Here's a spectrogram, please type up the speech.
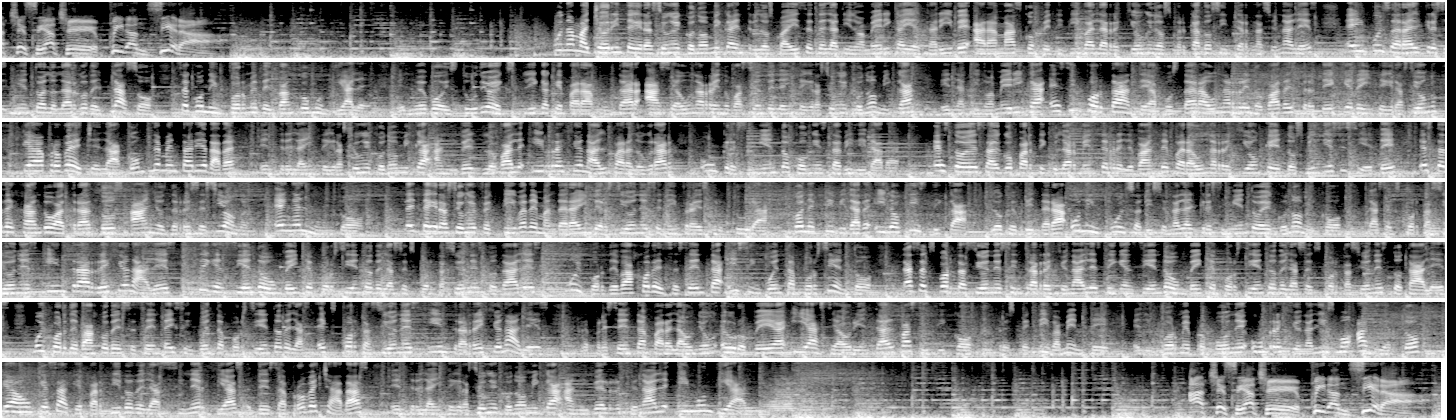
HCH Financiera. Una mayor integración económica entre los países de Latinoamérica y el Caribe hará más competitiva la región en los mercados internacionales e impulsará el crecimiento a lo largo del plazo, según informe del Banco Mundial. El nuevo estudio explica que para apuntar hacia una renovación de la integración económica en Latinoamérica es importante apostar a una renovada estrategia de integración que aproveche la complementariedad entre la integración económica a nivel global y regional para lograr un crecimiento con estabilidad. Esto es algo particularmente relevante para una región que en 2017 está dejando atrás dos años de recesión en el mundo. La integración efectiva demandará inversiones en infraestructura, conectividad y logística, lo que brindará un impulso adicional al crecimiento económico. Las exportaciones intrarregionales siguen siendo un 20% de las exportaciones totales, muy por debajo del 60 y 50%. Las exportaciones intrarregionales siguen siendo un 20% de las exportaciones totales, muy por debajo del 60 y 50% de las exportaciones intrarregionales representan para la Unión Europea y Asia Oriental Pacífico, respectivamente. El informe propone un regionalismo abierto que aunque saque partido de las sinergias desaprovechadas entre la integración económica a nivel regional y mundial. HCH Financiera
